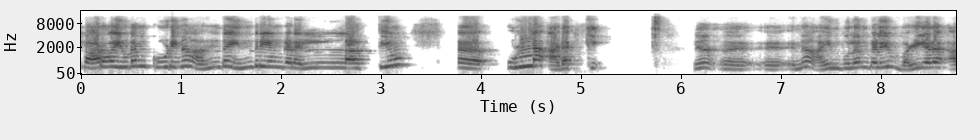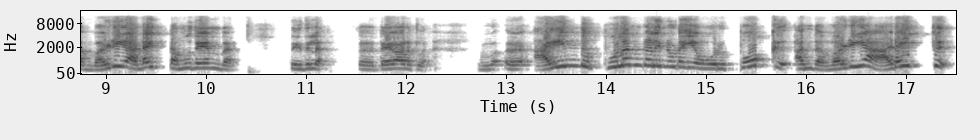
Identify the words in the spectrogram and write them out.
பார்வையுடன் கூடின அந்த இந்திரியங்கள் எல்லாத்தையும் உள்ள அடக்கி என்ன ஐம்புலன்களையும் வழியட வழி அடைத்தமுதேம்பர் இதுல தேவாரத்துல. ஐந்து புலன்களினுடைய ஒரு போக்கு அந்த வழியை அடைத்து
